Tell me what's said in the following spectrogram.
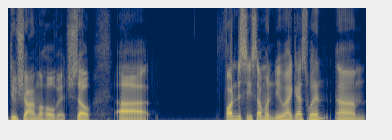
Dusan Lajovic. So, uh, fun to see someone new, I guess, win. Um,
